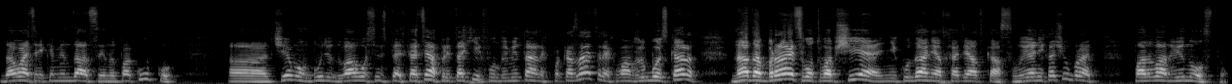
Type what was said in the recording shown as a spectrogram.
давать рекомендации на покупку, чем он будет 2.85. Хотя при таких фундаментальных показателях вам любой скажет, надо брать вот вообще никуда не отходя от кассы. Но я не хочу брать по 2.90.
